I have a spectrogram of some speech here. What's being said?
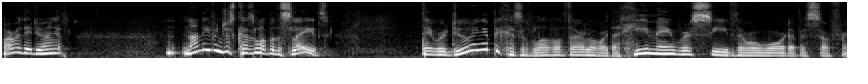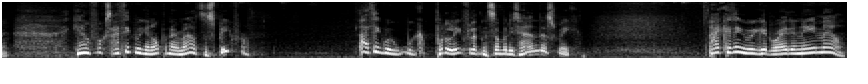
Why were they doing it? Not even just because of love of the slaves. They were doing it because of love of their Lord, that he may receive the reward of his suffering. You know, folks, I think we can open our mouths and speak for him. I think we, we could put a leaflet in somebody's hand this week. I think we could write an email.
